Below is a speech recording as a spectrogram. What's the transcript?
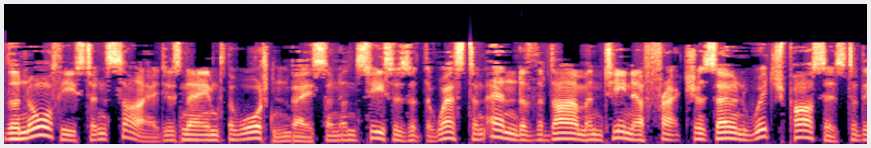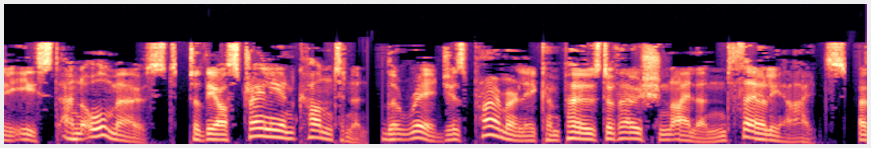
The northeastern side is named the Wharton Basin and ceases at the western end of the Diamantina fracture zone which passes to the east and almost to the Australian continent. The ridge is primarily composed of ocean island tholeiites, a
